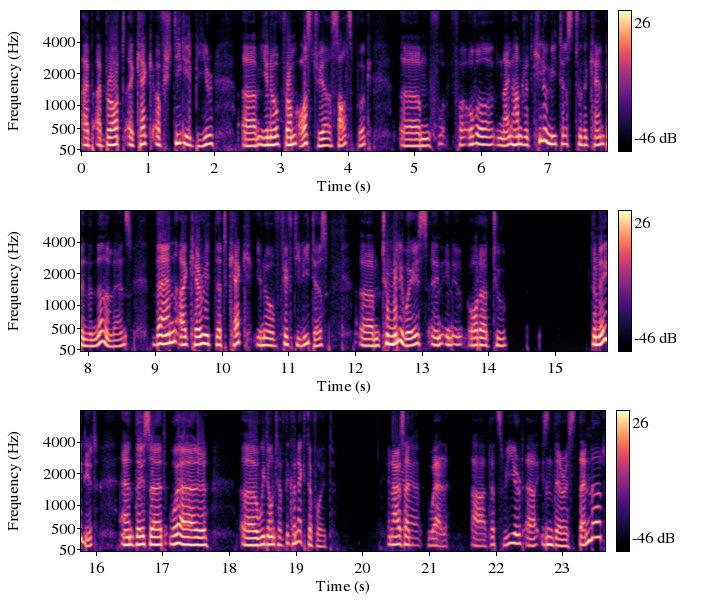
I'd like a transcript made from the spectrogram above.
I, I brought a keg of Stiegl beer, um, you know, from Austria, Salzburg, um, for, for over 900 kilometers to the camp in the Netherlands. Then I carried that keg, you know, 50 liters, um, to Milliways in, in order to donate it. And they said, well, uh, we don't have the connector for it. And I Yeah. said, well, uh, that's weird. Uh, isn't there a standard?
